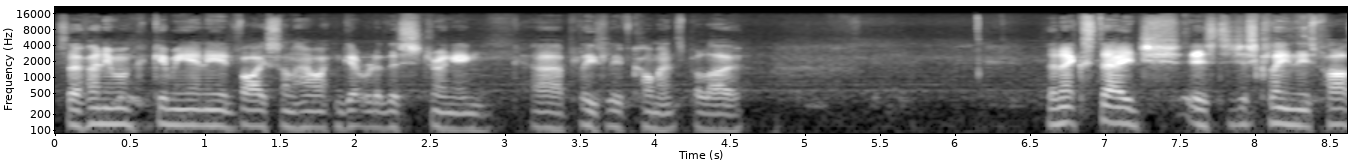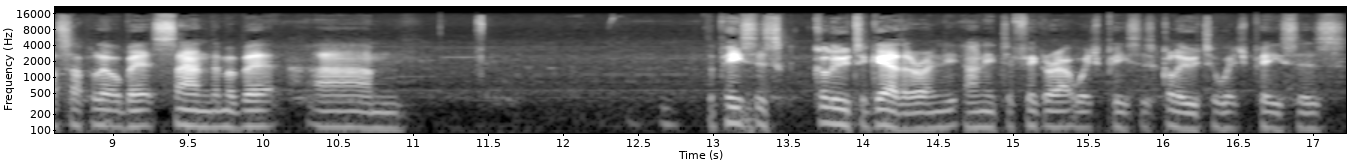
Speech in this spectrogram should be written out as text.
So if anyone could give me any advice on how I can get rid of this stringing, uh, please leave comments below. The next stage is to just clean these parts up a little bit, sand them a bit. Um, the pieces glue together, I need, I need to figure out which pieces glue to which pieces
